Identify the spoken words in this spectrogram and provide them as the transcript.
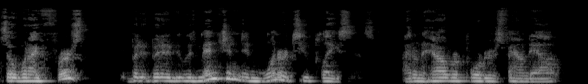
So when I first, but but it was mentioned in one or two places. I don't know how reporters found out,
